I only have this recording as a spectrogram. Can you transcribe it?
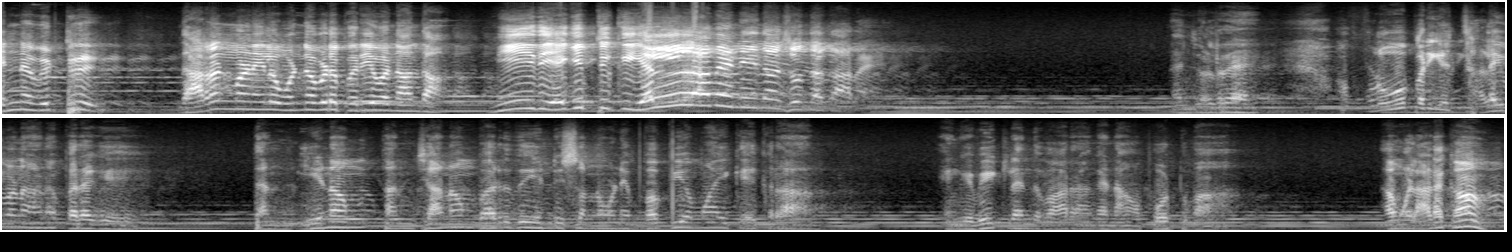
என்ன விட்டுரு. இந்த அரண்மனையில உன்னை விட பெரியவன் நான் தான். மீதி எகிப்துக்கு எல்லாமே நீ தான் சொந்தக்காரன். நான் சொல்றேன் அவ்வளோ பெரிய தலைவனான பிறகு தன் இனம் தன் ஜனம் வருது என்று சொன்ன உடனே பவ்யமாய் கேட்கிறான். எங்க வீட்டுல இருந்து வராங்க நான் போட்டுமா? அவங்கள அடக்கம்.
